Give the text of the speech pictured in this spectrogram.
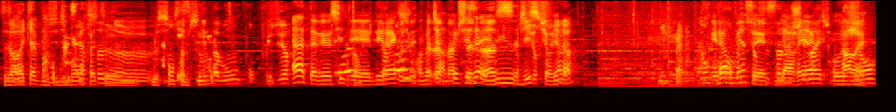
C'est dans la récap, je me suis dit, bon, en fait, euh, le son, ça me saoule. pas bon pour plusieurs. Ah, t'avais aussi des, des règles. On va dire, comme je disais, à 1 minute 10, tu reviens là. Donc, et là, en fait, c'est la réaction aux ah gens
